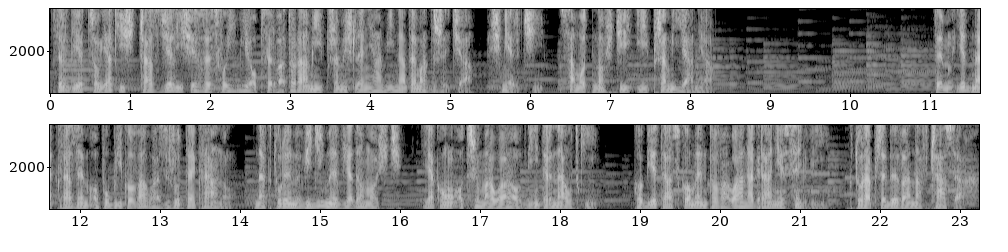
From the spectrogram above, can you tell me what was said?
Sylwie co jakiś czas dzieli się ze swoimi obserwatorami przemyśleniami na temat życia, śmierci, samotności i przemijania. Tym jednak razem opublikowała zrzut ekranu, na którym widzimy wiadomość, jaką otrzymała od internautki. Kobieta skomentowała nagranie Sylwii, która przebywa na wczasach.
